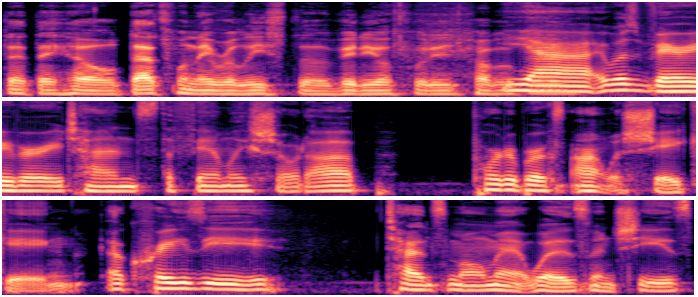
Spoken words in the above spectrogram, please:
that they held, that's when they released the video footage publicly. Yeah, it was very, very tense. The family showed up. Porter Burke's aunt was shaking. A crazy tense moment was when she's,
